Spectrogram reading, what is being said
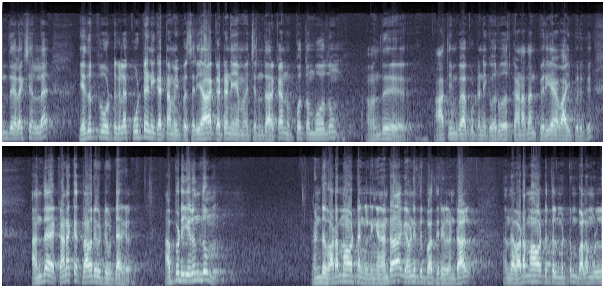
இந்த எலெக்ஷனில் எதிர்ப்பு ஓட்டுகளை கூட்டணி கட்டமைப்பை சரியாக கட்டணி அமைச்சிருந்தாக்கா முப்பத்தொம்போதும் வந்து அதிமுக கூட்டணிக்கு வருவதற்கான தான் பெரிய வாய்ப்பு இருக்குது அந்த கணக்கை தவறு விட்டு விட்டார்கள். அப்படி இருந்தும் ரெண்டு வட மாவட்டங்கள் நீங்கள் நன்றாக கவனித்து பார்த்தீர்கள் என்றால் அந்த வட மாவட்டத்தில் மட்டும் பலமுள்ள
